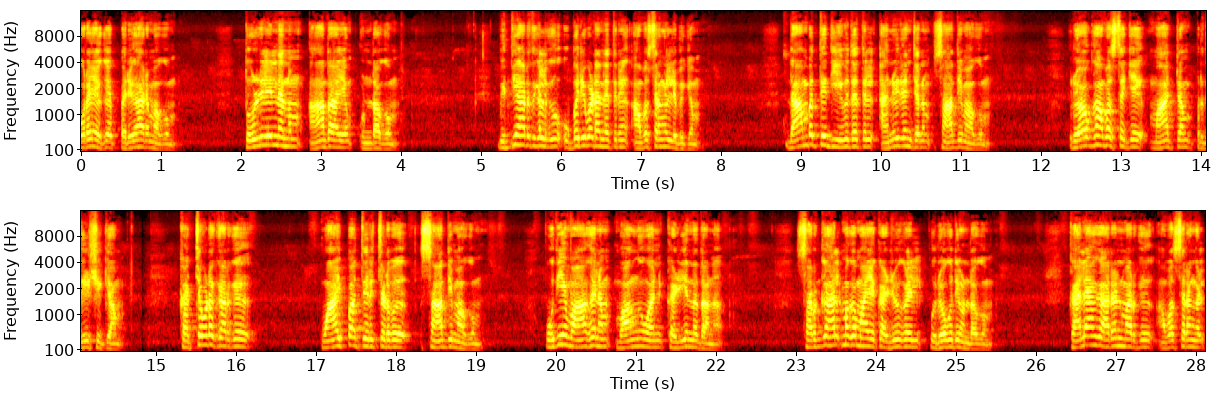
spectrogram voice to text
കുറേയൊക്കെ പരിഹാരമാകും. തൊഴിലിൽ നിന്നും ആദായം ഉണ്ടാകും. വിദ്യാർത്ഥികൾക്ക് ഉപരിപഠനത്തിന് അവസരങ്ങൾ ലഭിക്കും. ദാമ്പത്യ ജീവിതത്തിൽ അനുരഞ്ജനം സാധ്യമാകും. രോഗാവസ്ഥയ്ക്ക് മാറ്റം പ്രതീക്ഷിക്കാം. കച്ചവടക്കാർക്ക് വായ്പാ തിരിച്ചടവ് സാധ്യമാകും. പുതിയ വാഹനം വാങ്ങുവാൻ കഴിയുന്നതാണ്. സർഗാത്മകമായ കഴിവുകളിൽ പുരോഗതി ഉണ്ടാകും. കലാകാരന്മാർക്ക് അവസരങ്ങൾ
